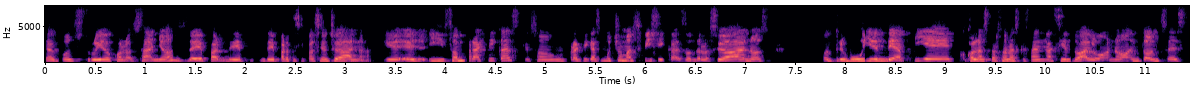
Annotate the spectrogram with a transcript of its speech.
que han construido con los años de, participación ciudadana. Y, y, son prácticas que son prácticas mucho más físicas, donde los ciudadanos contribuyen de a pie con las personas que están haciendo algo, ¿no? Entonces,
